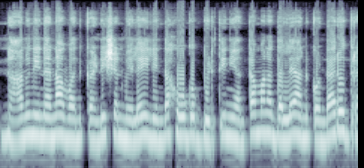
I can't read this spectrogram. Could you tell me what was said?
ನಾನು ನಿನ್ನನ್ನ ಒಂದ್ ಕಂಡೀಷನ್ ಮೇಲೆ ಇಲ್ಲಿಂದ ಹೋಗೋಗ್ ಬಿಡ್ತೀನಿ ಅಂತ ಮನದಲ್ಲೇ ಅನ್ಕೊಂಡ ರುದ್ರ.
